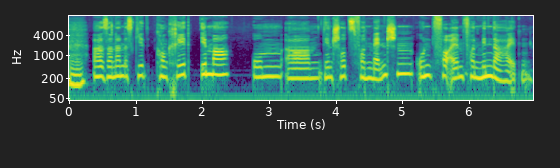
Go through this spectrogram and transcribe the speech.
mhm. äh, sondern es geht konkret immer um ähm, den Schutz von Menschen und vor allem von Minderheiten.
